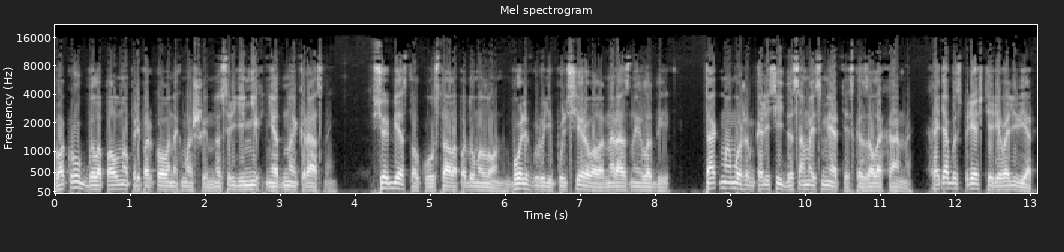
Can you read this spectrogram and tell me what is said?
Вокруг было полно припаркованных машин, но среди них ни одной красной. «Все без толку», – устало подумал он. Боль в груди пульсировала на разные лады. «Так мы можем колесить до самой смерти», – сказала Ханна. «Хотя бы спрячьте револьвер.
